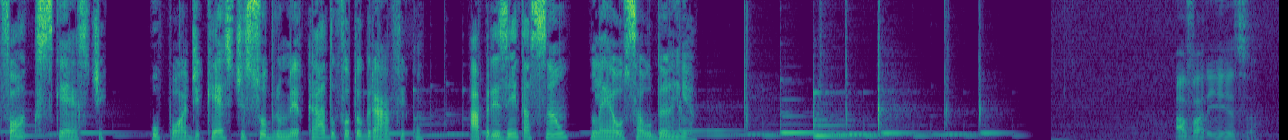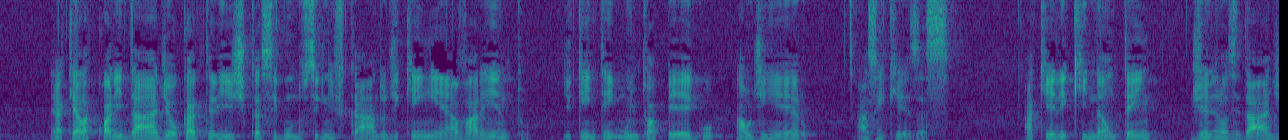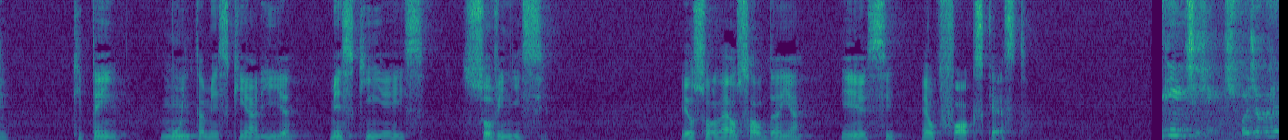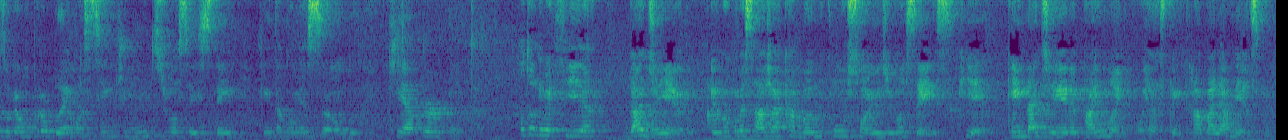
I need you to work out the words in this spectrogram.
Foxcast, o podcast sobre o mercado fotográfico. Apresentação: Léo Saldanha. Avareza é aquela qualidade ou característica, segundo o significado, de quem é avarento, de quem tem muito apego ao dinheiro, às riquezas. Aquele que não tem generosidade, que tem muita mesquinharia, mesquinhez, sovinice. Eu sou Léo Saldanha e esse é o Foxcast. Seguinte, gente, hoje eu vou resolver um problema assim que muitos de vocês têm, quem está começando, que é a pergunta: fotografia dá dinheiro? Eu vou começar já acabando com os sonhos de vocês, que é quem dá dinheiro é pai e mãe, o resto tem que trabalhar mesmo.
